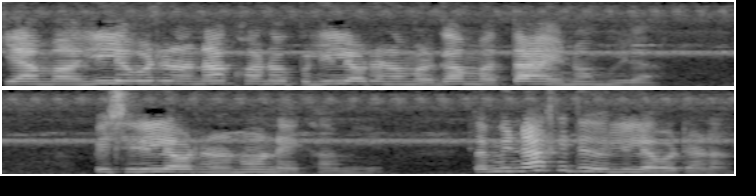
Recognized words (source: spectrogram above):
કે આમાં લીલા વટાણા નાખવાનો પણ લીલા વટાણા અમારા ગામમાં તાય ન મળ્યા. પછી લીલા વટાણા ન નાખ્યા અમે. તમે નાખી દીધો લીલા વટાણા.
